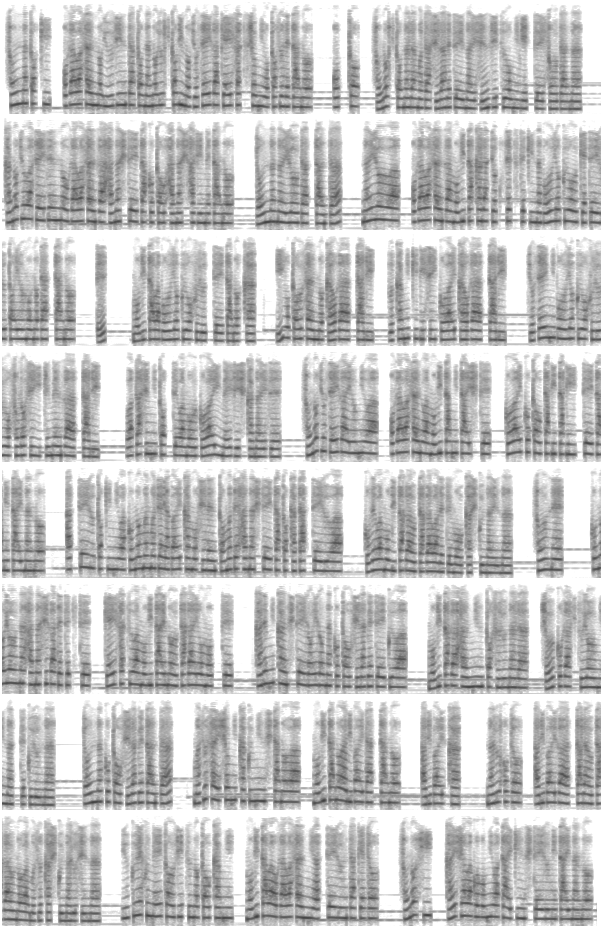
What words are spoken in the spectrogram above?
そんな時、小川さんの友人だと名乗る一人の女性が警察署に訪れたの。おっと、その人ならまだ知られていない真実を握っていそうだな。彼女は生前の小川さんが話していたことを話し始めたの。どんな内容だったんだ？内容は、小川さんが森田から直接的な暴力を受けているというものだったの。え？森田は暴力を振るっていたのか？いいお父さんの顔があったり、部下に厳しい怖い顔があったり、女性に暴力を振るう恐ろしい一面があったり、私にとってはもう怖いイメージしかないぜ。その女性が言うには、小川さんは森田に対して、怖いことをたびたび言っていたみたいなの。会っている時にはこのままじゃやばいかもしれんとまで話していたと語っているわ。これは森田が疑われてもおかしくないな。そうね。このような話が出てきて、警察は森田への疑いを持って、彼に関して色々なことを調べていくわ。森田が犯人とするなら、証拠が必要になってくるな。どんなことを調べたんだ？まず最初に確認したのは、森田のアリバイだったの。アリバイか。なるほど、アリバイがあったら疑うのは難しくなるしな。行方不明当日の10日に、森田は小川さんに会っているんだけど、その日、会社は午後には退勤しているみたいなの。ん？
